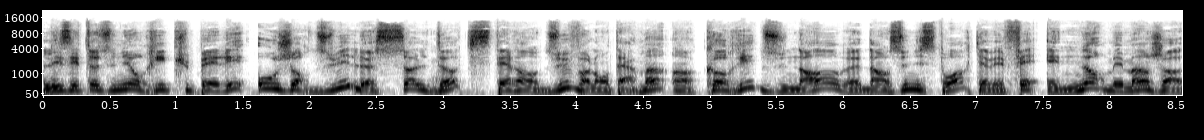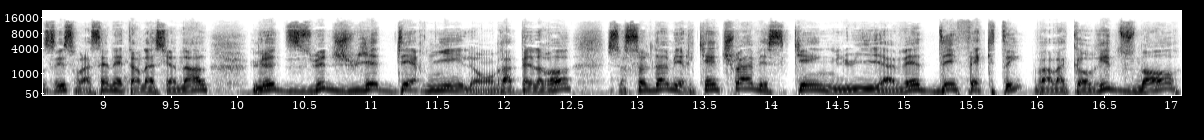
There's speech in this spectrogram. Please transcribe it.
Les États-Unis ont récupéré aujourd'hui le soldat qui s'était rendu volontairement en Corée du Nord euh, dans une histoire qui avait fait énormément jaser sur la scène internationale le 18 juillet dernier. Là. On rappellera, ce soldat américain Travis King, lui, avait défecté vers la Corée du Nord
